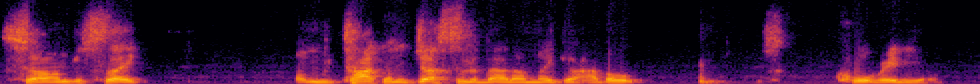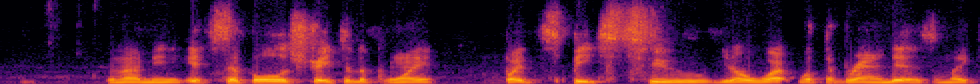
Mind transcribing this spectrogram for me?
So I'm just like, I'm talking to Justin about. It. I'm like, how about cool radio? You know what I mean? It's simple, it's straight to the point, but speaks to you know what what the brand is. I'm like,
